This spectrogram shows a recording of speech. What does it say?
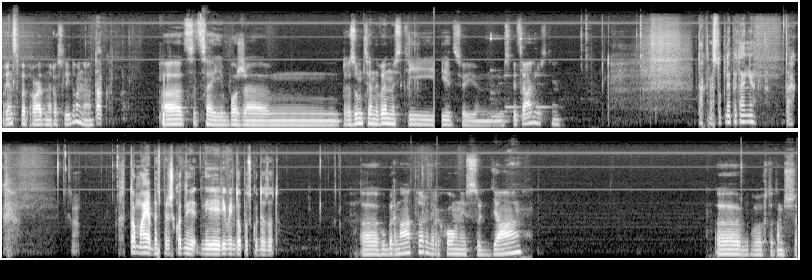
принципи проведення розслідування. Так. Це цей, боже, м, презумпція невинності і цієї м, спеціальності. Так, наступне питання. Так. Хто має безперешкодний ний рівень допуску до ЗОТ? Е, Губернатор, Верховний суддя. Е, б- Хто там ще?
